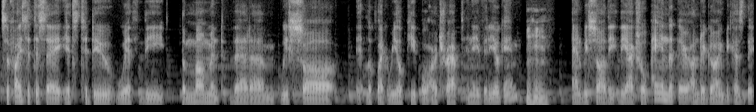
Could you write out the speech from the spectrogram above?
suffice it to say, it's to do with the the moment that um, we saw it looked like real people are trapped in a video game. Mm-hmm. And we saw the, the actual pain that they're undergoing because they,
